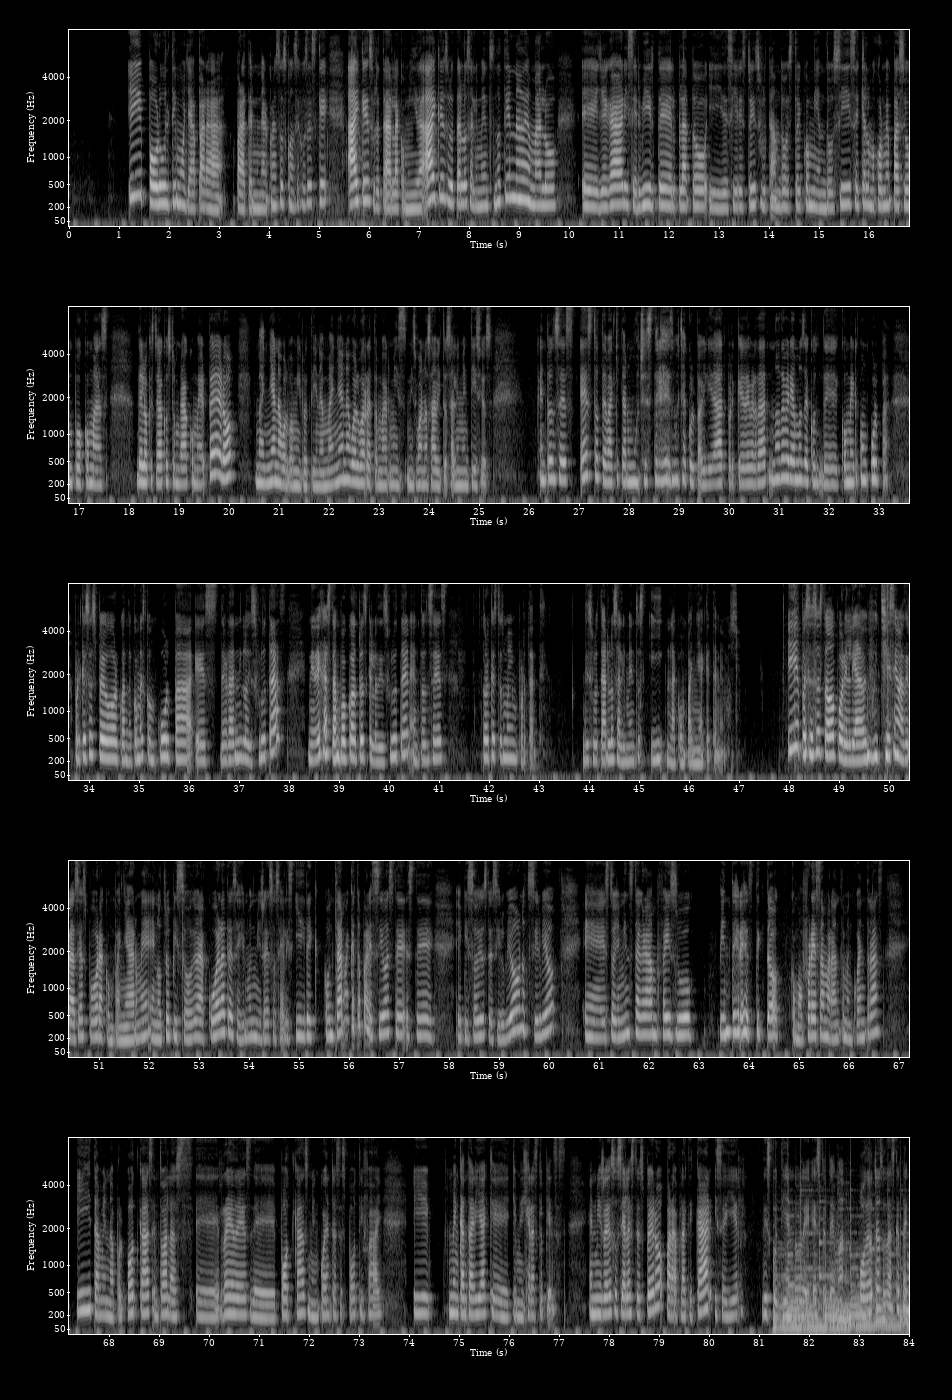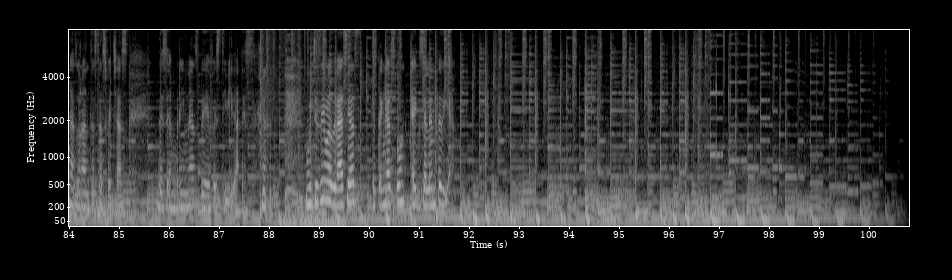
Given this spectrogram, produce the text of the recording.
Y por último, ya para para terminar con estos consejos es que hay que disfrutar la comida, hay que disfrutar los alimentos. No tiene nada de malo eh, llegar y servirte el plato y decir estoy disfrutando, estoy comiendo. Sí, sé que a lo mejor me pase un poco más de lo que estoy acostumbrada a comer, pero mañana vuelvo a mi rutina, mañana vuelvo a retomar mis, mis buenos hábitos alimenticios. Entonces, esto te va a quitar mucho estrés, mucha culpabilidad, porque de verdad no deberíamos de, comer con culpa, porque eso es peor, cuando comes con culpa es de verdad ni lo disfrutas, ni dejas tampoco a otros que lo disfruten, entonces creo que esto es muy importante, disfrutar los alimentos y la compañía que tenemos. Y pues eso es todo por el día de hoy. Muchísimas gracias por acompañarme en otro episodio. Acuérdate de seguirme en mis redes sociales y de contarme qué te pareció este, este episodio. ¿Te sirvió no te sirvió? Eh, estoy en Instagram, Facebook, Pinterest, TikTok, como Fresa Maranto me encuentras. Y también en Apple Podcast, en todas las eh, redes de podcast me encuentras, Spotify. Y me encantaría que me dijeras qué piensas. En mis redes sociales te espero para platicar y seguir discutiendo de este tema o de otras dudas que tengas durante estas fechas decembrinas de festividades. Muchísimas gracias, que tengas un excelente día.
